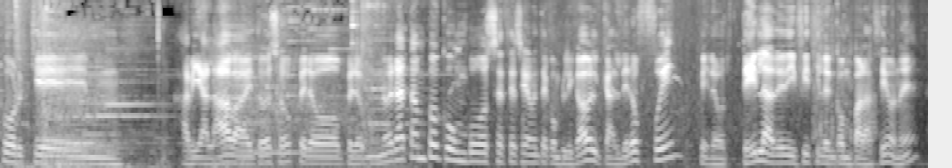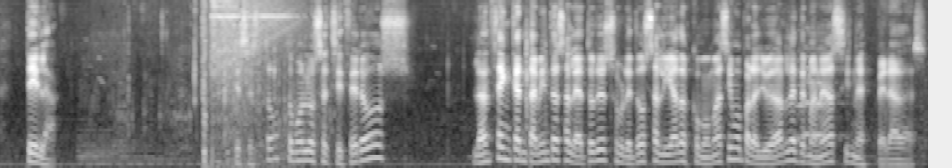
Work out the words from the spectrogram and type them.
porque... mm, había lava y todo eso, pero, pero no era tampoco un boss excesivamente complicado. El caldero fue, pero tela de difícil en comparación, ¿eh? Tela. ¿Qué es esto? Tomo los hechiceros. Lanza encantamientos aleatorios sobre dos aliados como máximo para ayudarles de maneras inesperadas.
